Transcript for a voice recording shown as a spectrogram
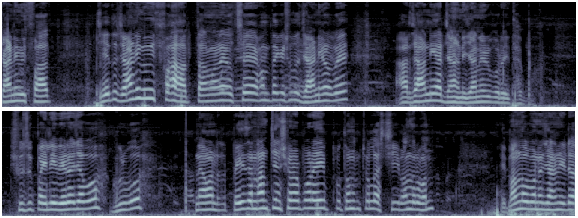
জার্নি উইথ ফাদ যেহেতু জার্নি উইথ ফাদ তার মানে হচ্ছে এখন থেকে শুধু জার্নি হবে, আর জার্নি আর জার্নি, জার্নির উপরেই থাকব। সুযোগ পাইলে বেরোয় যাব, ঘুরবো। মানে আমার পেজের নাম চেঞ্জ করার পরেই প্রথম চলে আসছি বান্দরবন। এই বান্দরবনের জার্নিটা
